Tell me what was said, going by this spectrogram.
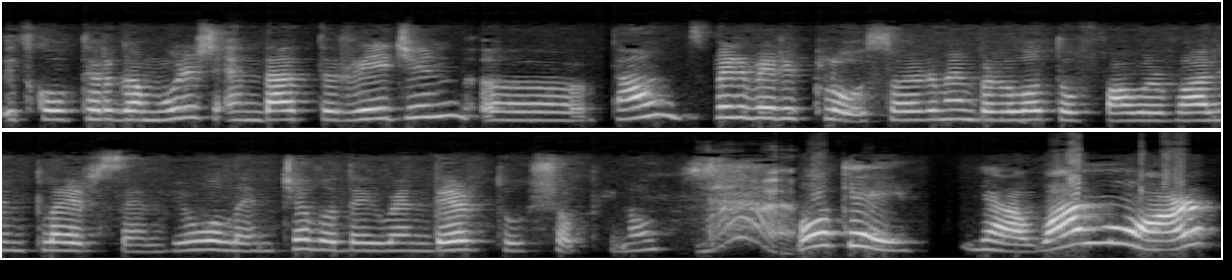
it's called Târgu Mureș, and that region uh, town is very very close. So I remember a lot of our violin players and viola and cello. They went there to shop. You know. Yeah. Okay. Yeah. One more.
